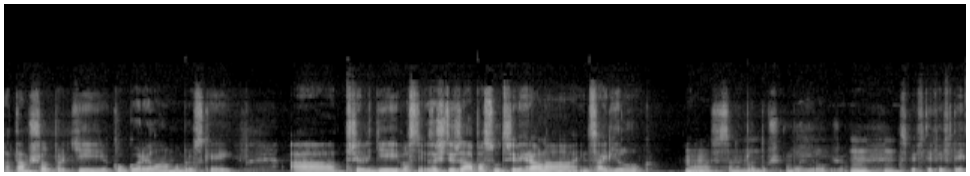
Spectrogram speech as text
a tam šel proti jako gorilám obrovský. A tři lidi, vlastně ze čtyř zápasů tři vyhrál na inside heel hook. No, mm-hmm. jestli se nepletu, všechno byl heel hook, že? Mm-hmm. Z 50-50.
